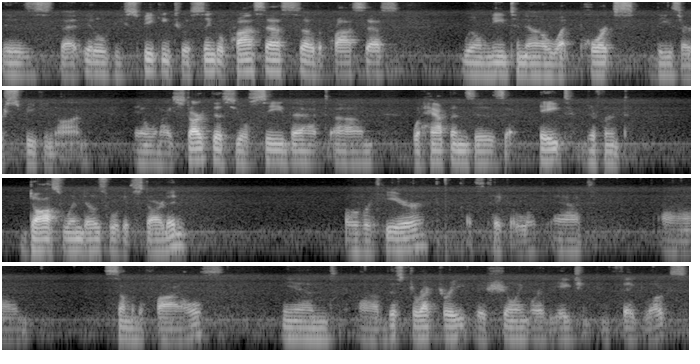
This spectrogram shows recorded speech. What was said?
is that it'll be speaking to a single process, so the process will need to know what ports these are speaking on. And when I start this, you'll see that um, what happens is eight different DOS windows will get started. Over here, let's take a look at um, some of the files. And uh, this directory is showing where the agent config looks.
